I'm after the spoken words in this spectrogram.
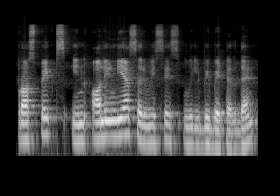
prospects in all India services will be better than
